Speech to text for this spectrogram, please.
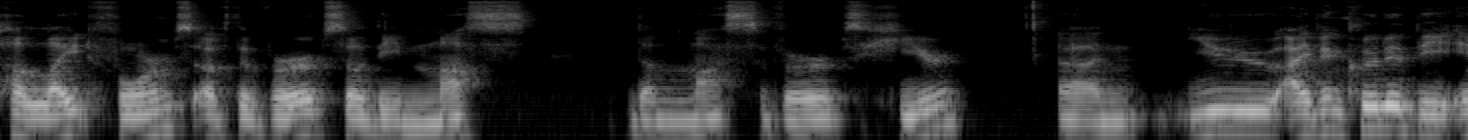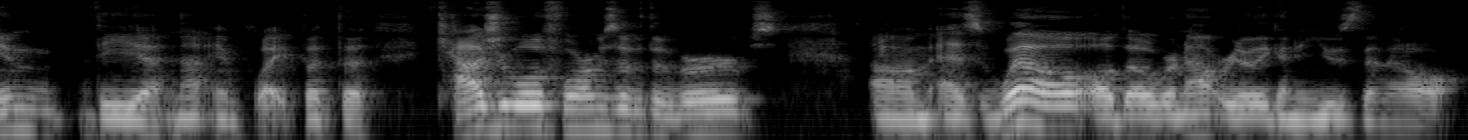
polite forms of the verb, so the must, the must verbs here. Uh, you, I've included the im, the uh, not impolite, but the casual forms of the verbs um, as well, although we're not really going to use them at all,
